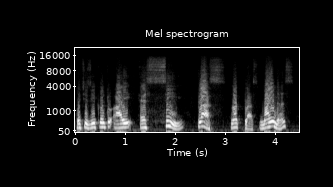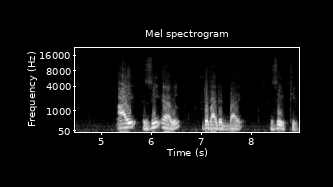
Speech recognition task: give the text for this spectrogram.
which is equal to ISC plus not plus minus IZL divided by ZT.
